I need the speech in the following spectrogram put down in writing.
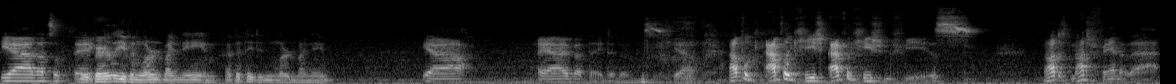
yeah, that's a thing. they barely even learned my name. I bet they didn't learn my name. Yeah. Yeah, I bet they didn't. Yeah, Appli- application application fees. Not not a fan of that.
